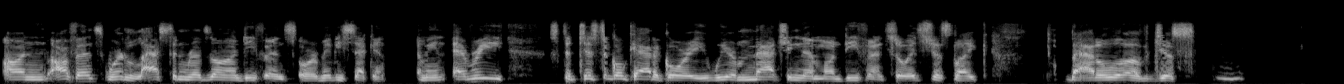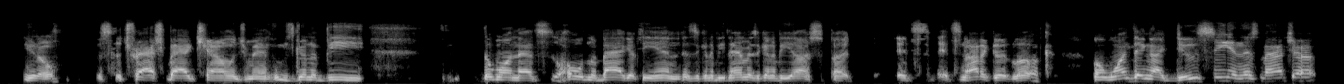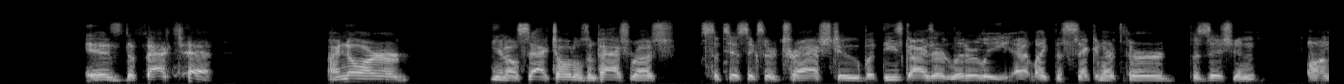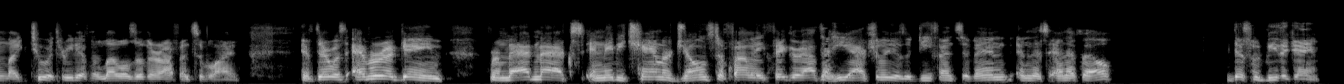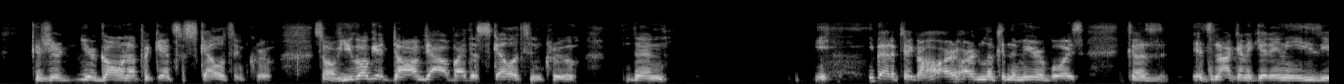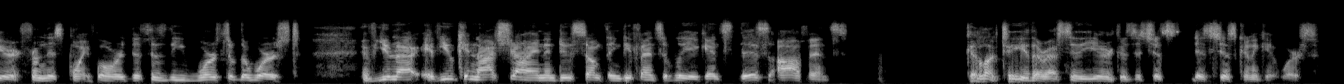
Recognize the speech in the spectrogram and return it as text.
on offense, we're last in red zone on defense, or maybe second. I mean, every statistical category, we are matching them on defense. So it's just like battle of just, you know, it's the trash bag challenge, man. Who's going to be the one that's holding the bag at the end? Is it going to be them? Is it going to be us? But it's it's not a good look. But one thing I do see in this matchup is the fact that I know our, you know, sack totals and pass rush statistics are trash too, but these guys are literally at like the second or third position on like two or three different levels of their offensive line. If there was ever a game for Mad Max and maybe Chandler Jones to finally figure out that he actually is a defensive end in this NFL, this would be the game because you're you're going up against a skeleton crew. So if you go get dogged out by the skeleton crew, then you better take a hard, hard look in the mirror, boys, because it's not going to get any easier from this point forward. This is the worst of the worst. If you not, if you cannot shine and do something defensively against this offense, good luck to you the rest of the year because it's just it's just going to get worse.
